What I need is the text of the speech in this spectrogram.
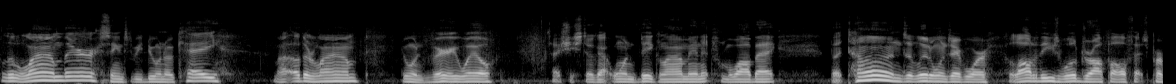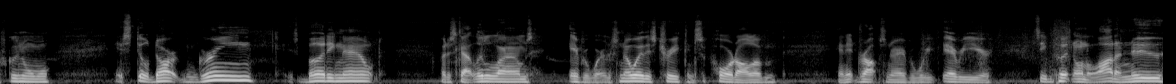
little lime there seems to be doing okay. My other lime doing very well Uh, actually still got one big lime in it from a while back. But tons of little ones everywhere. A lot of these will drop off. That's perfectly normal. It's still dark and green. It's budding out but it's got little limes everywhere. There's no way this tree can support all of them and it drops in there every week every year. It's even putting on a lot of new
